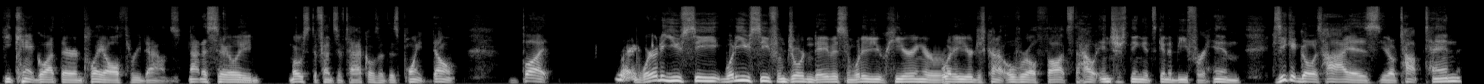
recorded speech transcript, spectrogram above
he can't go out there and play all three downs. Not necessarily most defensive tackles at this point don't, but Right. Where do you see what do you see from Jordan Davis and what are you hearing or what are your just kind of overall thoughts to how interesting it's going to be for him? Because he could go as high as you know top 10,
